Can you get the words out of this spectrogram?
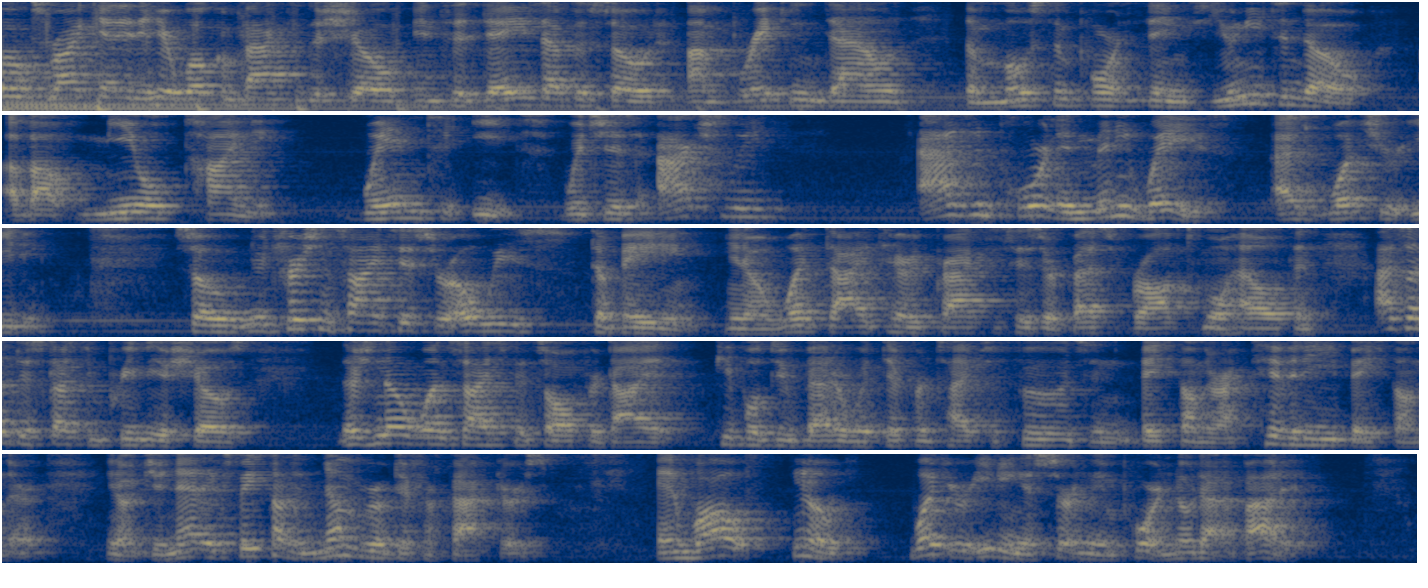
folks? Ryan Kennedy here. Welcome back to the show. In today's episode, I'm breaking down the most important things you need to know about meal timing, when to eat, which is actually as important in many ways as what you're eating. So, nutrition scientists are always debating, you know, what dietary practices are best for optimal health. And as I've discussed in previous shows, there's no one size fits all for diet. People do better with different types of foods and based on their activity, based on their, you know, genetics, based on a number of different factors. And while, you know, what you're eating is certainly important, no doubt about it,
